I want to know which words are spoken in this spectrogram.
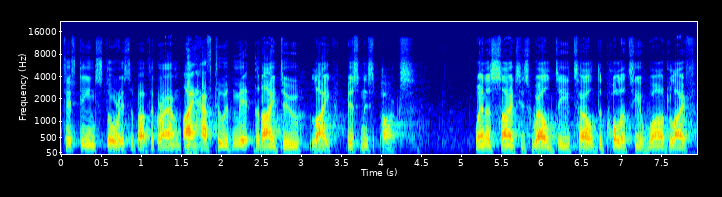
15 stories above the ground. I have to admit that I do like business parks. When a site is well detailed, the quality of wildlife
